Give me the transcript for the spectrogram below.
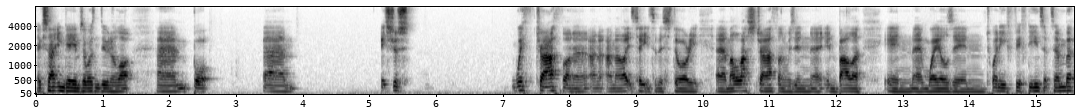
exciting games, I wasn't doing a lot. Um, but um, it's just with triathlon, and, and, and I like to take you to this story. Uh, my last triathlon was in uh, in Bala in um, Wales in 2015 September.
